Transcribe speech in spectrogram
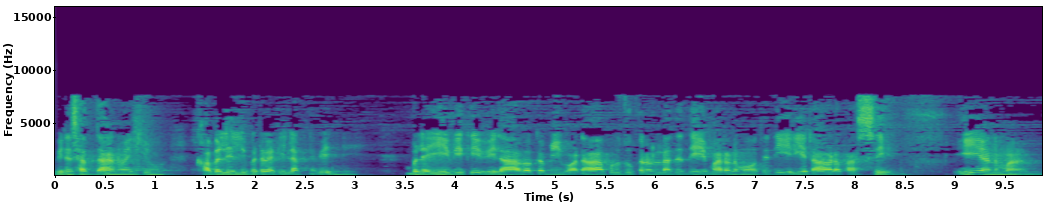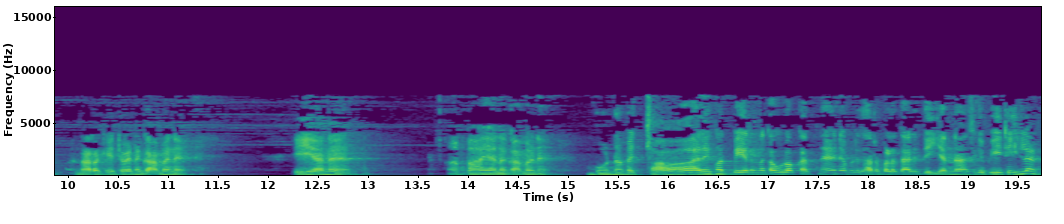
වෙන ශබ්ද අහනවායි කියමු. කබලෙල්ලිපට වැටිලක් නෙවෙන්නේ. උඹලා ඒ විකේ වෙලාවක මේ වඩා පුරුදු කරන ලද දේ මරණ මොහොතේදී එළියට ආවට පස්සේ ඒ යන නරකයට වෙන ගමන ඒ යන අපාය යන ගමන මොනම චාලෙන්වත් බේරන කවුරක්වත් නැහැ නේ අපිට සර්බලදාරි දෙයයන්ාසික පිටේ ඉල්ලන්නද?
